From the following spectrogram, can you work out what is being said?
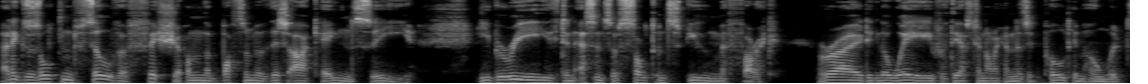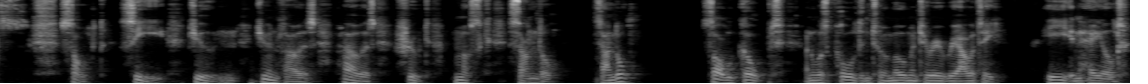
an exultant silver fish upon the bottom of this arcane sea. He breathed an essence of salt and spume metaphoric, riding the wave of the Astronomicon as it pulled him homewards. Salt, sea, June, June flowers, flowers, fruit, musk, sandal. Sandal? Sol gulped and was pulled into a momentary reality. He inhaled.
